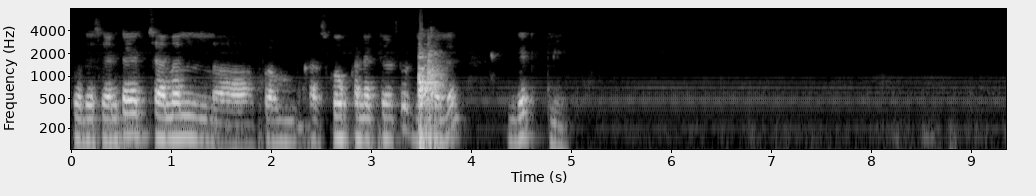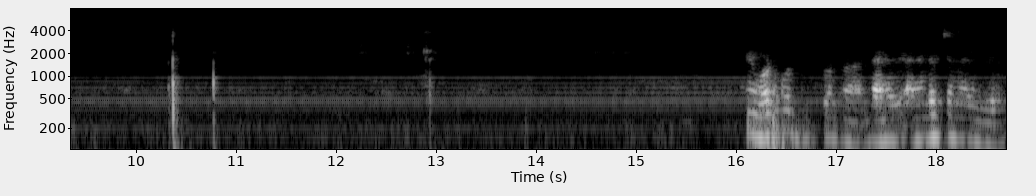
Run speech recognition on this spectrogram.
So this entire channel uh, from scope connector to end get clean. And what about another channel is there.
